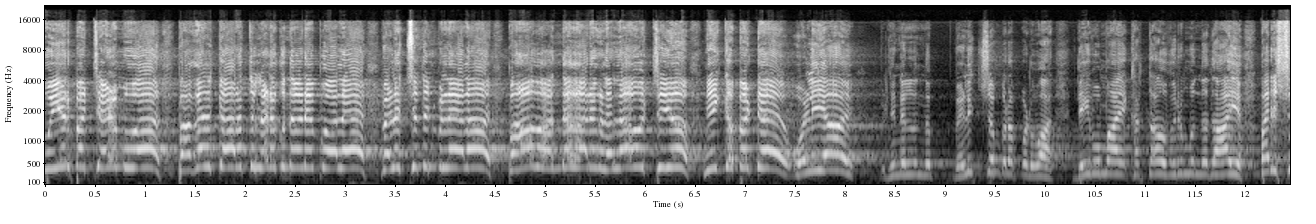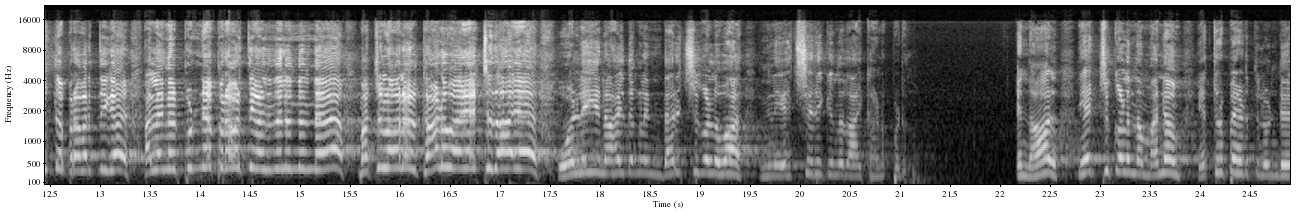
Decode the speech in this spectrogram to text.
ഉയർ പറ്റെഴുമ്പുവാൻ പകൽക്കാലത്തിൽ നടക്കുന്നവനെ പോലെ വെളിച്ചത്തിൻ പിള്ളേരാൽ പാവ അന്ധകാരങ്ങൾ എല്ലാവற்றைയും നീക്കപ്പെട്ട് ഒളിയായി നിന്നിൽ നിന്ന് വെളിച്ചം പുറപ്പെടുവാൻ ദൈവമായ കർത്താവ് വിരുമ്പുന്നതായ പരിശുദ്ധ പ്രവർത്തികൾ അല്ലെങ്കിൽ പുണ്യ പ്രവർത്തികൾ നിന്നിൽ നിന്ന് മറ്റുള്ളവർ കാണുവാൻ ഏച്ചതായ ഒളിയിൻ ആയുധങ്ങളെ ധരിച്ചു കൊള്ളുവാൻ നിന്നെ എച്ചരിക്കുന്നതായി കാണപ്പെടുന്നു എന്നാൽ ഏറ്റുകൊള്ളുന്ന മനം എത്ര பேரிடத்திலுண்டு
